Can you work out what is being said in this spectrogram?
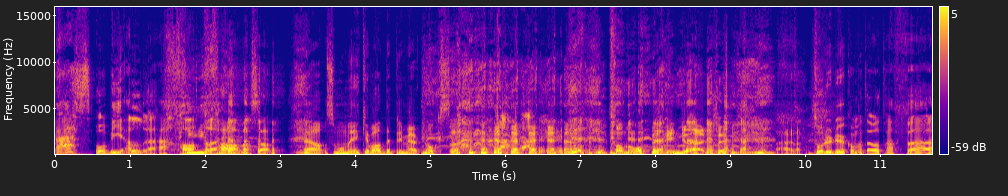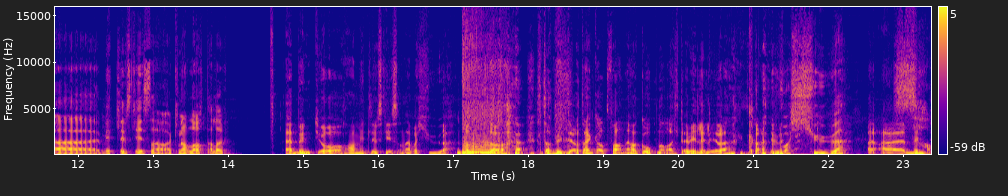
ass å bli eldre. Jeg hater det. Fy faen, altså. Ja, Som om jeg ikke var deprimert nok, så Faen meg hoppe ut vinduet her til slutt. Nei da. Tror du du kommer til å treffe eh, midtlivskrisa knallhardt, eller? Jeg begynte jo å ha midtlivskrise da jeg var 20. Da, da, da begynte jeg å tenke at faen, jeg har ikke oppnådd alt jeg vil i livet. Du var 20? Jeg, jeg, jeg begynte,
